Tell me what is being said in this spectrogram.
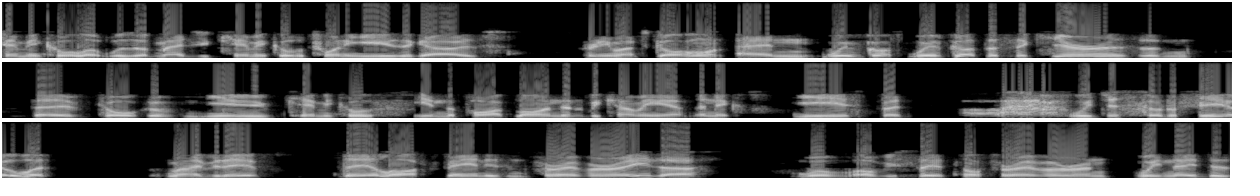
chemical, it was a magic chemical 20 years ago, is pretty much gone. And we've got we've got the Sakuras and the talk of new chemicals in the pipeline that will be coming out in the next years, but uh, we just sort of feel that maybe their their lifespan isn't forever either. Well, obviously it's not forever, and we need to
